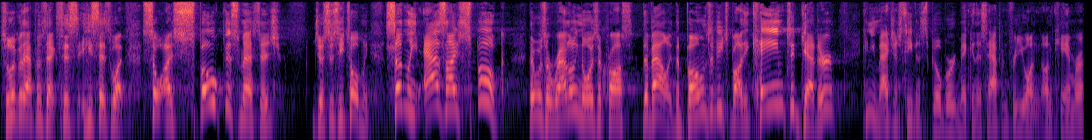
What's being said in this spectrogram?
So look what happens next. He says, What? So I spoke this message just as he told me. Suddenly, as I spoke, there was a rattling noise across the valley. The bones of each body came together can you imagine Steven Spielberg making this happen for you on, on camera?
